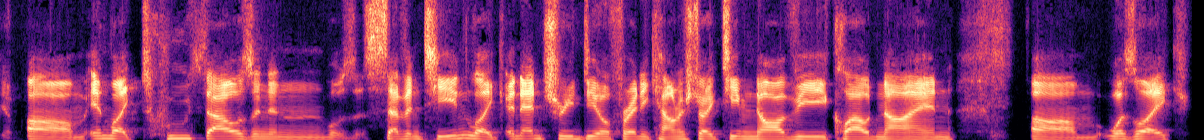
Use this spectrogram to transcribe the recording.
Yep. Um, in like 2000 and what was it, 17, like an entry deal for any Counter Strike team, Navi, Cloud Nine, um, was like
